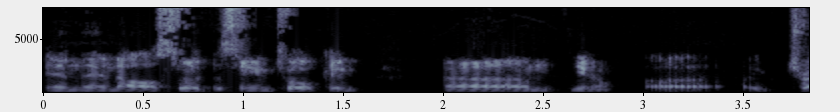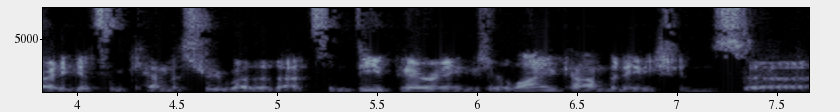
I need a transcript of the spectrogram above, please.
and then also at the same token, um, you know, uh, try to get some chemistry, whether that's in D pairings or line combinations, uh,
